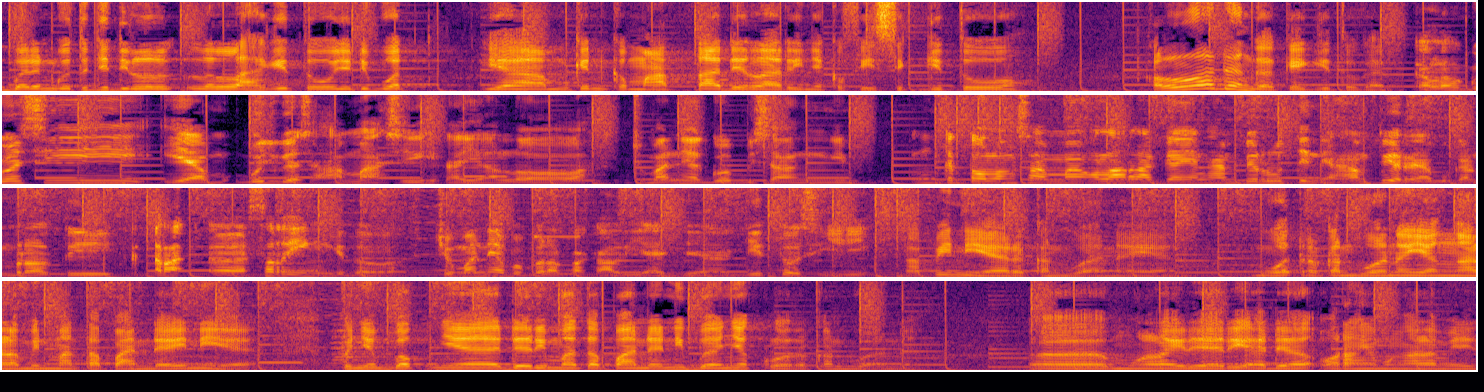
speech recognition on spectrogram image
badan gue tuh jadi le- lelah gitu. Jadi buat ya mungkin ke mata dia larinya ke fisik gitu. Kalau lo ada nggak kayak gitu kan? Kalau gue sih, ya gue juga sama sih kayak lo. Cuman ya gue bisa ketolong sama olahraga yang hampir rutin ya, hampir ya, bukan berarti ra- eh, sering gitu. Cuman ya beberapa kali aja gitu sih. Tapi nih ya rekan buana ya, buat rekan buana yang ngalamin mata panda ini ya, penyebabnya dari mata panda ini banyak loh rekan buana. Eh, mulai dari ada orang yang mengalami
